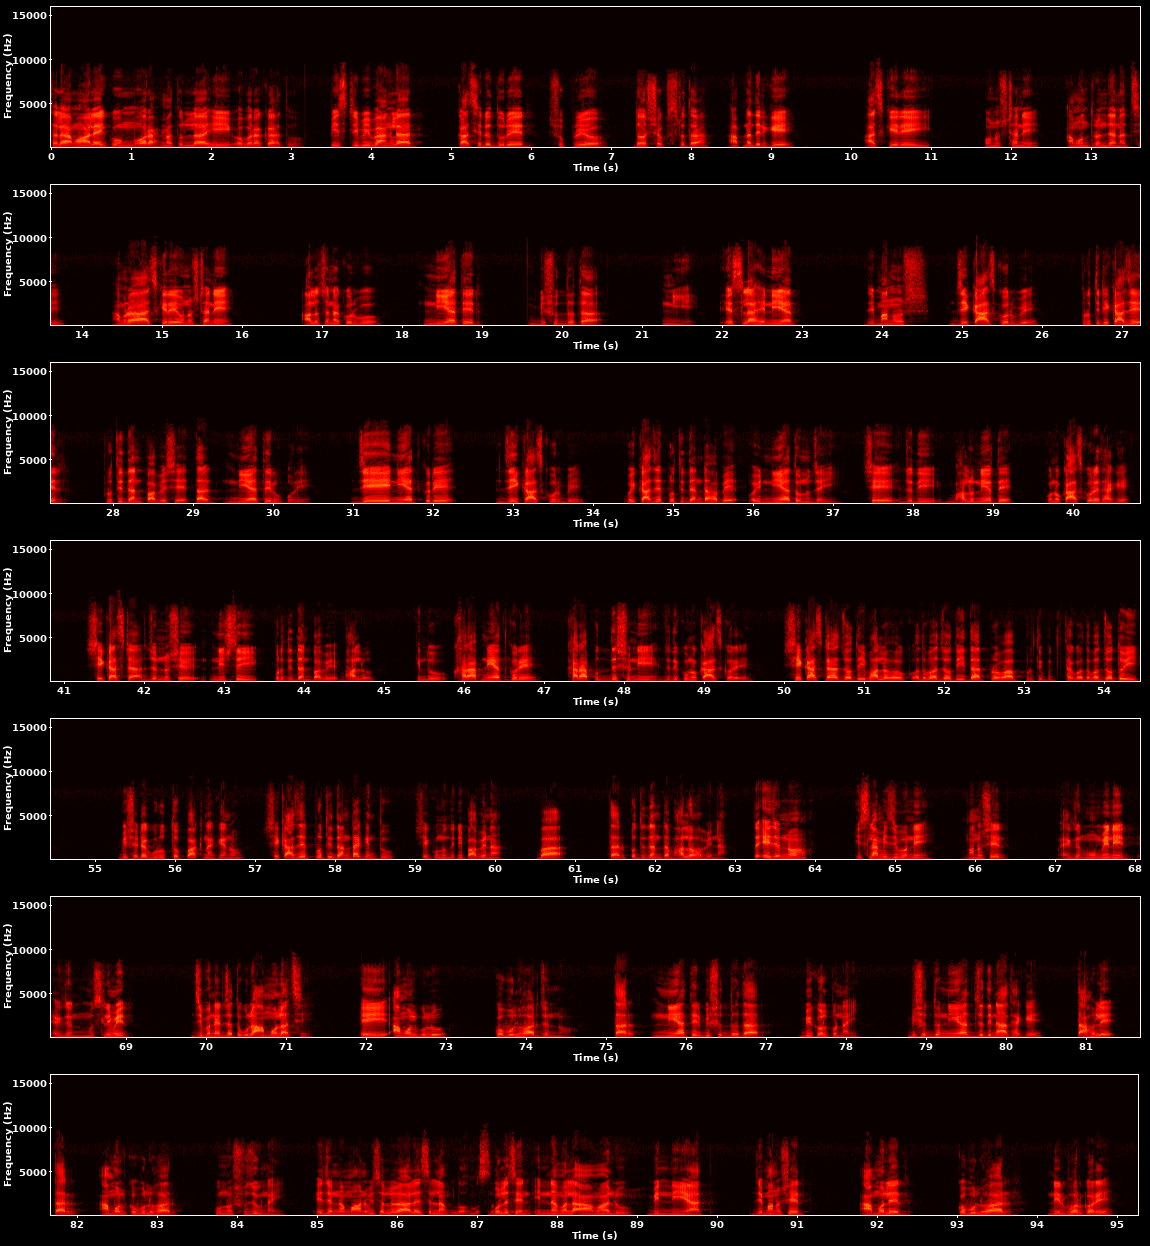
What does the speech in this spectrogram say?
আসসালামু আলাইকুম ওরহমতুল্লাহি ওবরাকাত পিস টিভি বাংলার কাছের দূরের সুপ্রিয় দর্শক শ্রোতা, আপনাদেরকে আজকের এই অনুষ্ঠানে আমন্ত্রণ জানাচ্ছি। আমরা আজকের এই অনুষ্ঠানে আলোচনা করব নিয়াতের বিশুদ্ধতা নিয়ে। এসলাহে নিয়াত, যে মানুষ যে কাজ করবে, প্রতিটি কাজের প্রতিদান পাবে সে তার নিয়াতের উপরে। যে নিয়াত করে যেই কাজ করবে, ওই কাজের প্রতিদানটা হবে ওই নিয়াত অনুযায়ী। সে যদি ভালো নিয়তে কোনো কাজ করে থাকে, সে কাজটার জন্য সে নিশ্চয়ই প্রতিদান পাবে ভালো। কিন্তু খারাপ নিয়াত করে, খারাপ উদ্দেশ্য নিয়ে যদি কোনো কাজ করে, সে কাজটা যতই ভালো হোক অথবা যতই তার প্রভাব প্রতিপত্তি থাকুক অথবা যতই বিষয়টা গুরুত্ব পাক না কেন সে কাজের প্রতিদানটা কিন্তু সে কোনোদিনই পাবে না বা তার প্রতিদানটা ভালো হবে না। তো এই জন্য ইসলামী জীবনে মানুষের, একজন মোমেনের, একজন মুসলিমের জীবনের যতগুলো আমল আছে, এই আমলগুলো কবুল হওয়ার জন্য তার নিয়াতের বিশুদ্ধতার বিকল্প নাই। বিশুদ্ধ নিয়াত যদি না থাকে, তাহলে তার আমল কবুল হওয়ার কোনো সুযোগ নাই। এজন্য মহানবী সাল্লাহ আলাইসাল্লাম বলেছেন ইন্নামাল আমালু বিন নিয়াত যে মানুষের আমলের কবুল হওয়ার নির্ভর করে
